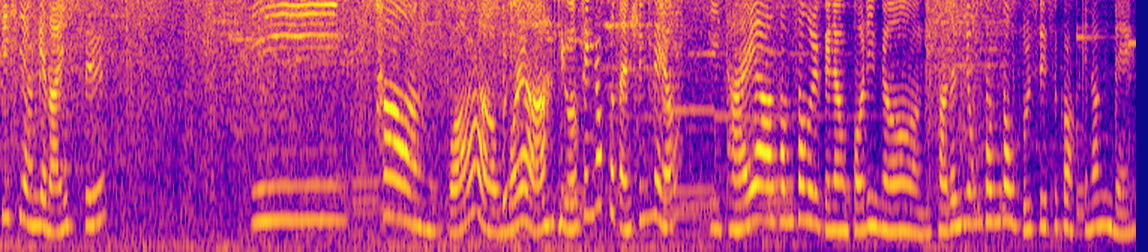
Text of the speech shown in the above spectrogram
CC 연계 nice. 이팡. 와 뭐야? 이거 생각보단 쉽네요. 이 다이아 삼성을 그냥 버리면 다른 용 삼성 볼 수 있을 것 같긴 한데.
